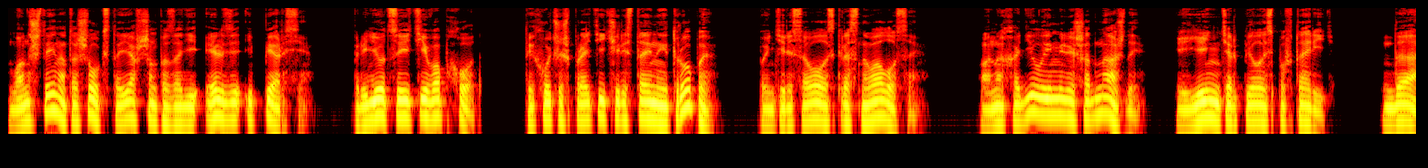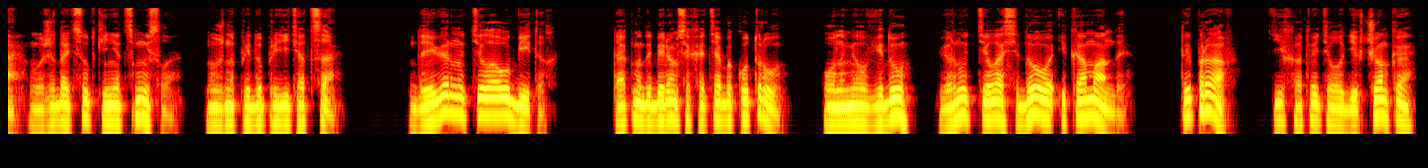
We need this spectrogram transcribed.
Ванштейн отошел к стоявшим позади Эльзе и Перси. Придется идти в обход. Ты хочешь пройти через тайные тропы? Поинтересовалась красноволосая. Она ходила ими лишь однажды, и ей не терпелось повторить. Да, выжидать сутки нет смысла. Нужно предупредить отца. Да и вернуть тела убитых. Так мы доберемся хотя бы к утру. Он имел в виду вернуть тела Седова и команды. Ты прав, тихо ответила девчонка,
